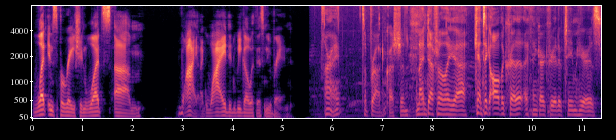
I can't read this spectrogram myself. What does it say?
what inspiration? What's um, why? Like, why did we go with this new brand? All right. It's a broad question. And I definitely uh, can't take all the credit. I think our creative team here has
